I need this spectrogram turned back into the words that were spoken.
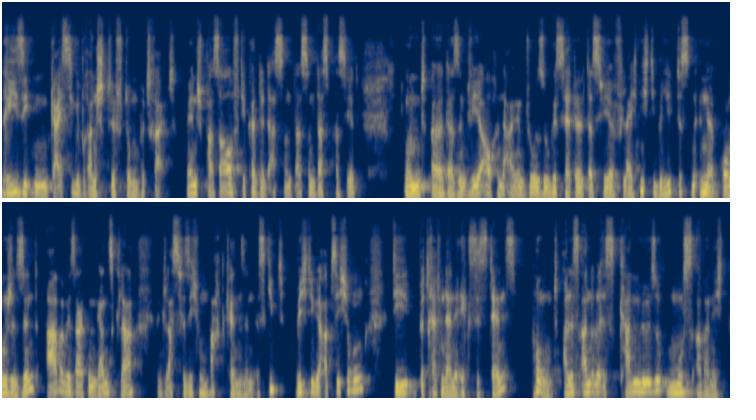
Risiken geistige Brandstiftungen betreibt. Mensch, pass auf, dir könnte das und das und das passiert. Und äh, da sind wir auch in der Agentur so gesettelt, dass wir vielleicht nicht die beliebtesten in der Branche sind, aber wir sagen ganz klar, eine Glasversicherung macht keinen Sinn. Es gibt wichtige Absicherungen, die betreffen deine Existenz. Punkt. Alles andere ist Kann-Lösung, muss aber nicht,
